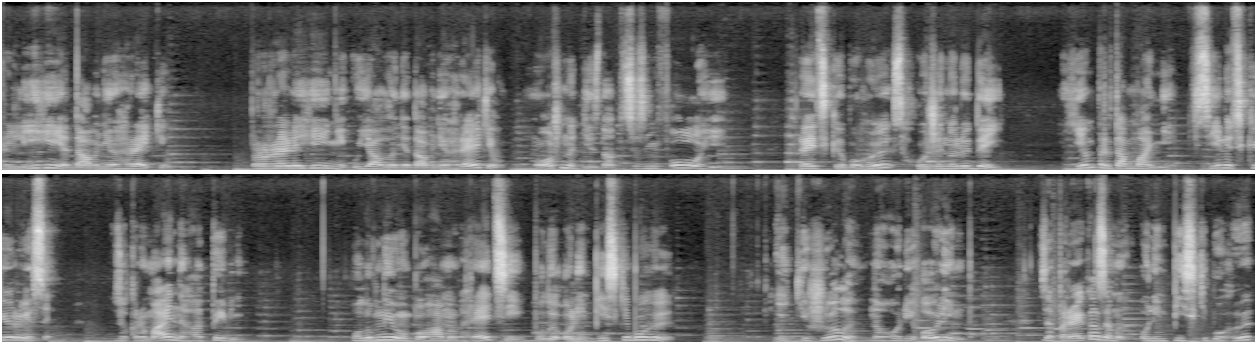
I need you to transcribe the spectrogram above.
Релігія давніх греків. Про релігійні уявлення давніх греків можна дізнатися з міфології. Грецькі боги схожі на людей. Їм притаманні всі людські риси, зокрема й негативні. Головними богами в Греції були олімпійські боги, які жили на горі Олімп. За переказами, олімпійські боги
